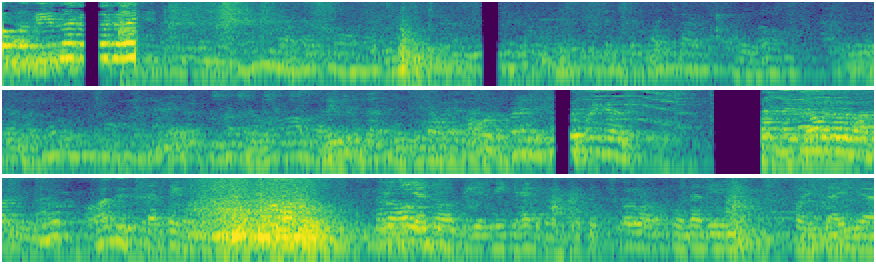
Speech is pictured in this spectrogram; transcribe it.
ਉਹ ਬਲਬੀਰ ਨਾਲ ਗੱਲ ਉਹਨਾਂ ਦੀ ਫਸਟ ਆਈ ਆ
